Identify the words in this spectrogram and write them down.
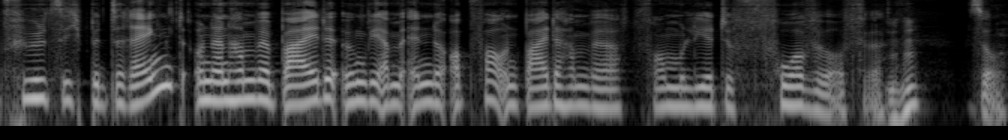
fühlt sich bedrängt und dann haben wir beide irgendwie am Ende Opfer und beide haben wir formulierte Vorwürfe. Mhm. So.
